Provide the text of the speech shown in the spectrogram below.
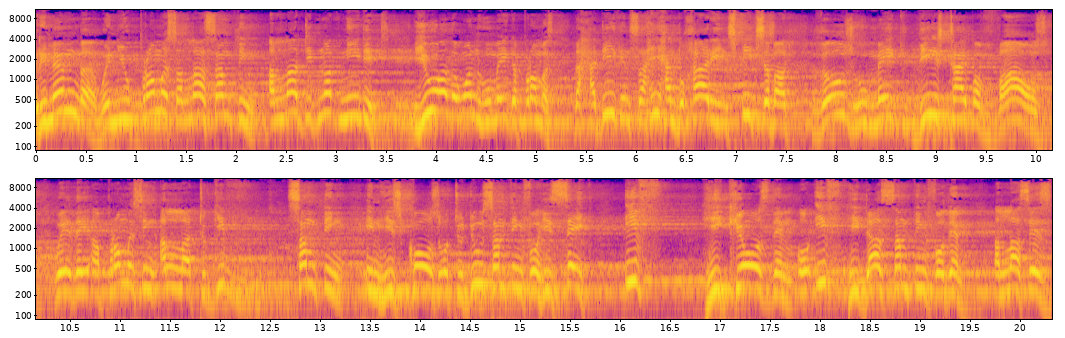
Remember, when you promise Allah something, Allah did not need it. You are the one who made a promise. The hadith in Sahih al-Bukhari speaks about those who make these type of vows where they are promising Allah to give something in His cause or to do something for His sake. If He cures them or if He does something for them, Allah says,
